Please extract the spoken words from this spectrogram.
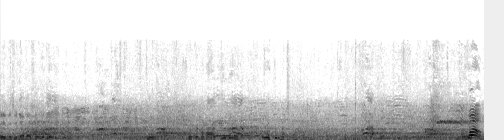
Oh, iya, musuhnya masuk jadi ada itu. Tuh. Kata kaki deh. wow.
